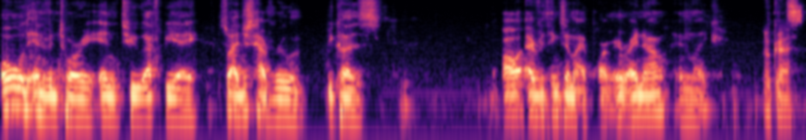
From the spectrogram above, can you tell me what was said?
old inventory into FBA so I just have room because all everything's in my apartment right now, and like okay. it's,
